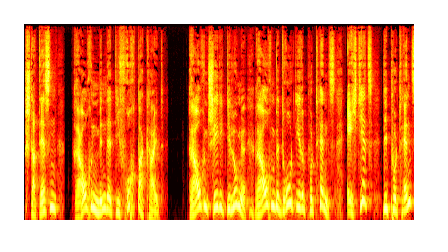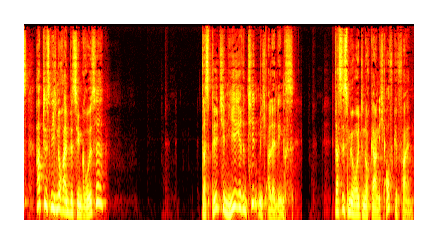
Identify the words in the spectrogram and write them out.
Stattdessen Rauchen mindert die Fruchtbarkeit. Rauchen schädigt die Lunge. Rauchen bedroht ihre Potenz. Echt jetzt? Die Potenz? Habt ihr es nicht noch ein bisschen größer? Das Bildchen hier irritiert mich allerdings. Das ist mir heute noch gar nicht aufgefallen.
